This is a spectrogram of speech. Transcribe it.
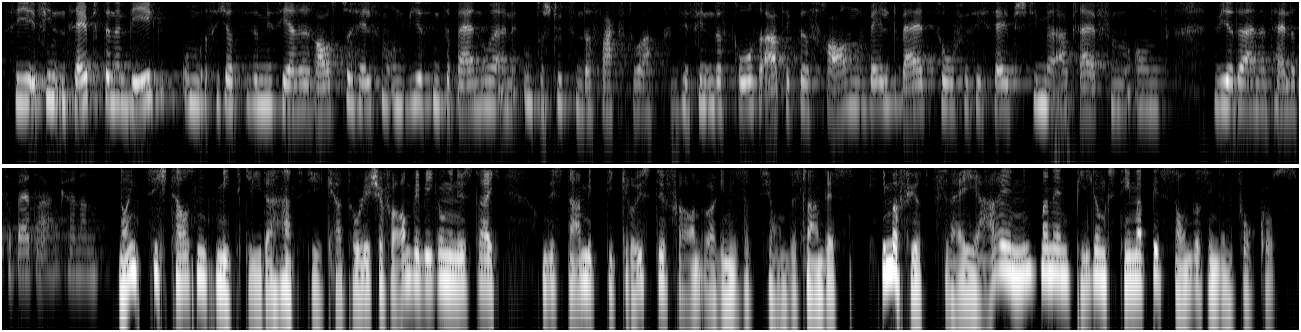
sie finden selbst einen Weg, um sich aus dieser Misere rauszuhelfen und wir sind dabei nur ein unterstützender Faktor. Wir finden das großartig, dass Frauen weltweit so für sich selbst Stimme ergreifen und wir da einen Teil dazu beitragen können. 90.000 Mitglieder hat die katholische Frauenbewegung in Österreich und ist damit die größte Frauenorganisation des Landes. Immer für zwei Jahre nimmt man ein Bildungsthema besonders in den Fokus.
